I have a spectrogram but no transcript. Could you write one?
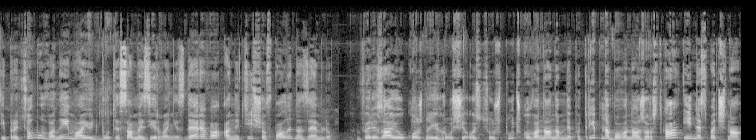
і при цьому вони мають бути саме зірвані з дерева, а не ті, що впали на землю. Вирізаю у кожної груші ось цю штучку, вона нам не потрібна, бо вона жорстка і несмачна.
